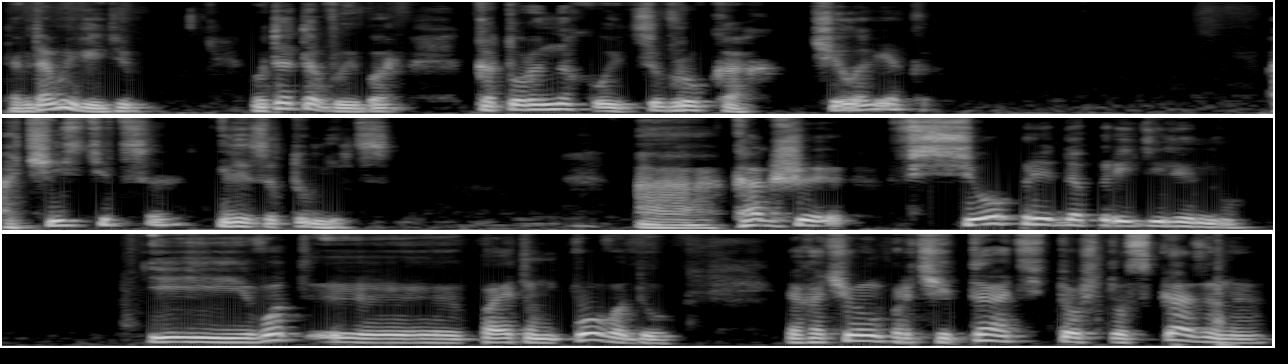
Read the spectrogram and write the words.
Тогда мы видим, вот это выбор, который находится в руках человека очиститься или затумиться. А как же все предопределено? И вот э, по этому поводу я хочу вам прочитать то, что сказано.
